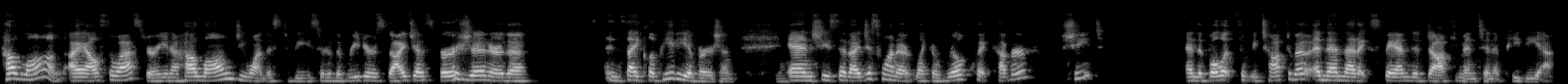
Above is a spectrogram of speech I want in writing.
how long. I also asked her, you know, how long do you want this to be? Sort of the Reader's Digest version or the encyclopedia version. And she said, I just want a like a real quick cover sheet and the bullets that we talked about, and then that expanded document in a PDF.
